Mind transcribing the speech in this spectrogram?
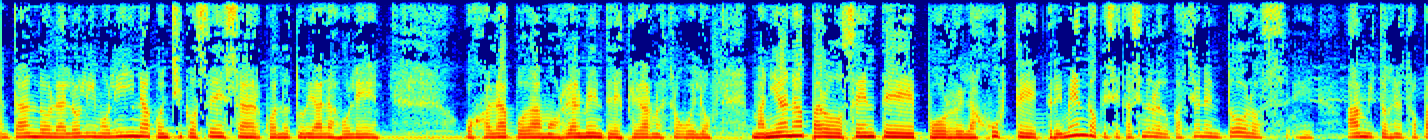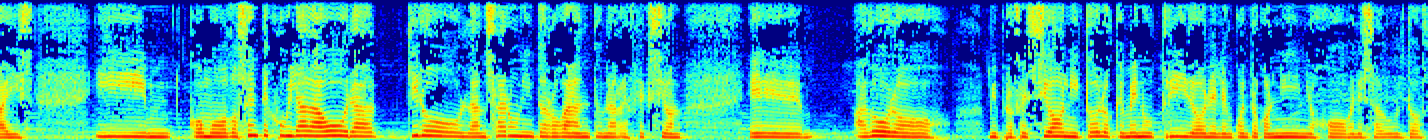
Cantando la Loli Molina con Chico César cuando tuve alas volé. Ojalá podamos realmente desplegar nuestro vuelo. Mañana paro docente por el ajuste tremendo que se está haciendo en la educación en todos los eh, ámbitos de nuestro país. Y mm, como docente jubilada ahora, quiero lanzar un interrogante, una reflexión. Eh, adoro mi profesión y todo lo que me he nutrido en el encuentro con niños, jóvenes, adultos.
